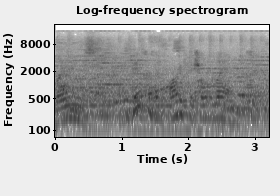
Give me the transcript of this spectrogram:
Lens. This is an artificial lens.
